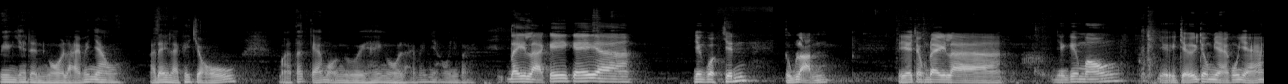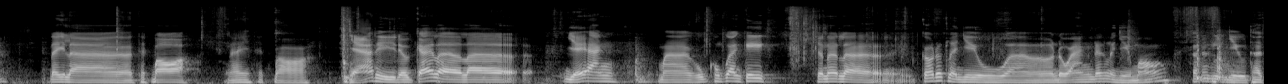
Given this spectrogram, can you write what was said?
nguyên gia đình ngồi lại với nhau. Và đây là cái chỗ mà tất cả mọi người hay ngồi lại với nhau như vậy. Đây là cái cái uh, nhân vật chính, tủ lạnh. Thì ở trong đây là những cái món dự trữ trong nhà của nhã. Đây là thịt bò. Đây, thịt bò. Nhã thì được cái là là dễ ăn mà cũng không có ăn kiêng. Cho nên là có rất là nhiều à, đồ ăn, rất là nhiều món, có rất là nhiều thịt,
